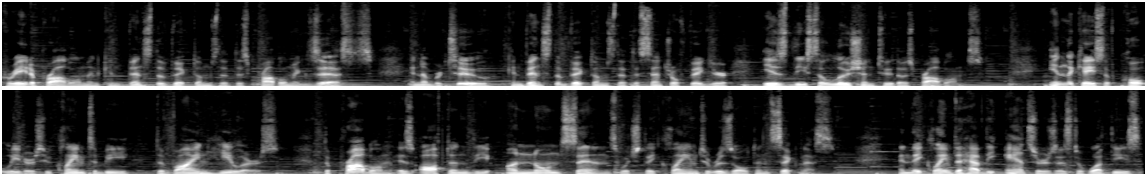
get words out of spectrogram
create a problem and convince the victims that this problem exists. And number two, convince the victims that the central figure is the solution to those problems. In the case of cult leaders who claim to be divine healers, the problem is often the unknown sins which they claim to result in sickness. And they claim to have the answers as to what these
